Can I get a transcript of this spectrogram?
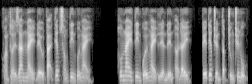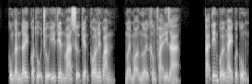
khoảng thời gian này đều tại tiếp sóng tin cuối ngày. Hôm nay tin cuối ngày liền đến ở đây, kế tiếp truyền tập trung chuyên mục, cùng gần đây có thụ chú ý thiên ma sự kiện có liên quan, mời mọi người không phải đi ra. Tại tin cuối ngày cuối cùng,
